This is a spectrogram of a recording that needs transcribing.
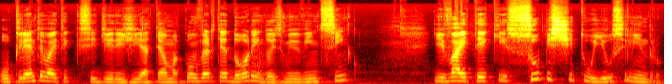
O cliente vai ter que se dirigir até uma convertedora em 2025 e vai ter que substituir o cilindro.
